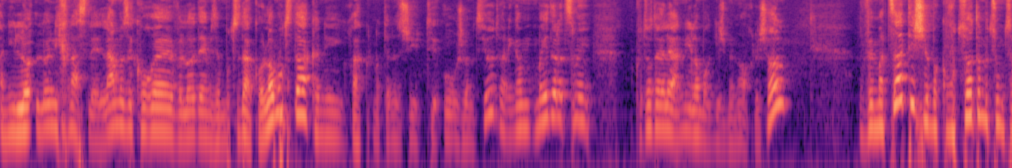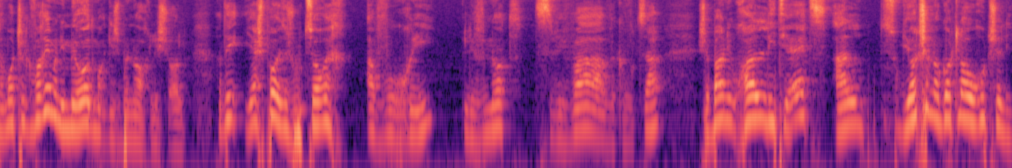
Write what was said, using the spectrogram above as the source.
אני לא, לא נכנס ללמה זה קורה, ולא יודע אם זה מוצדק או לא מוצדק, אני רק נותן איזשהו תיאור של המציאות, ואני גם מעיד על עצמי, בקבוצות האלה אני לא מרגיש בנוח לשאול. ומצאתי שבקבוצות המצומצמות של גברים אני מאוד מרגיש בנוח לשאול. אמרתי, יש פה איזשהו צורך עבורי לבנות סביבה וקבוצה שבה אני אוכל להתייעץ על סוגיות שנוגעות להורות שלי.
